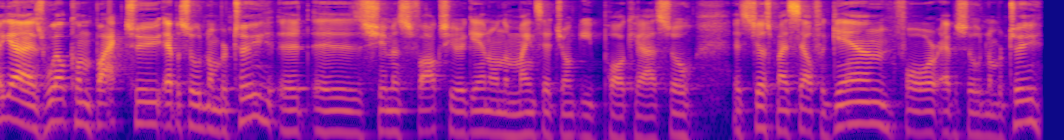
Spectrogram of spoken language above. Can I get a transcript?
Hey guys, welcome back to episode number two. It is Seamus Fox here again on the Mindset Junkie podcast. So it's just myself again for episode number two,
